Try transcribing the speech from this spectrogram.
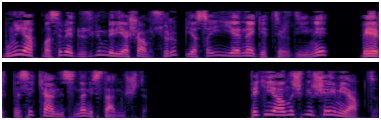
bunu yapması ve düzgün bir yaşam sürüp yasayı yerine getirdiğini belirtmesi kendisinden istenmişti. Peki yanlış bir şey mi yaptı?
